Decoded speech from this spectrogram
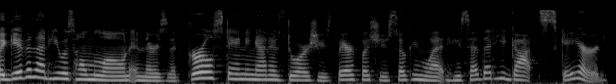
But given that he was home alone and there's a girl standing at his door, she's barefoot, she's soaking wet, he said that he got scared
